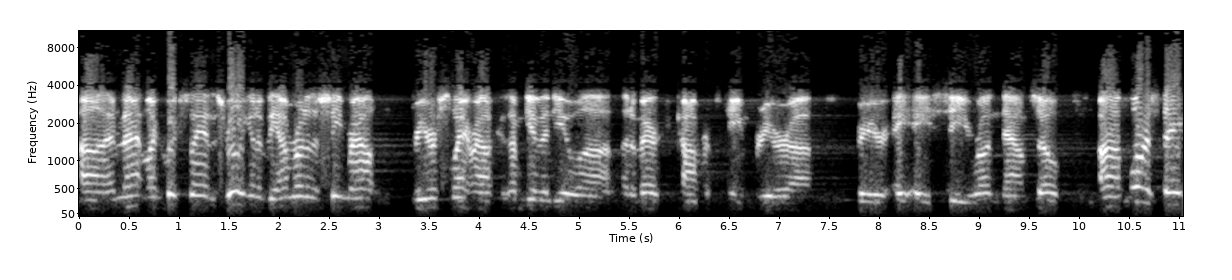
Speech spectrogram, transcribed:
Uh, and Matt, my quick slant is really going to be I'm running the seam route for your slant route because I'm giving you uh, an American Conference team for your for your AAC rundown. So Florida State,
